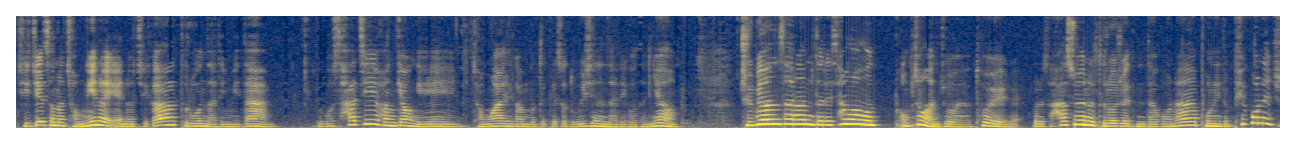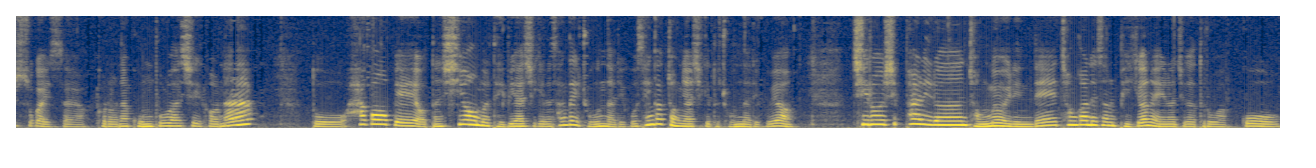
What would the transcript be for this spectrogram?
지지에서는 정인의 에너지가 들어온 날입니다. 그리고 사지 환경에 정화일관 분들께서 놓이시는 날이거든요. 주변 사람들의 상황은 엄청 안 좋아요. 토요일에. 그래서 하소연을 들어줘야 된다거나 본인이 좀 피곤해질 수가 있어요. 그러나 공부하시거나 또 학업의 어떤 시험을 대비하시기에는 상당히 좋은 날이고 생각 정리하시기도 좋은 날이고요. 7월 18일은 정묘일인데 천간에서는 비견의 에너지가 들어왔고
